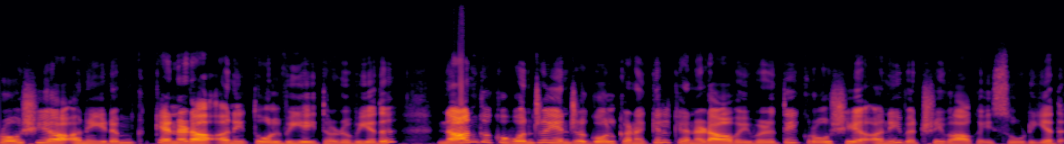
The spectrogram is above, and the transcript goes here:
குரோஷியா அணியிடம் கனடா அணி தோல்வியை தழுவியது. நான்குக்கு ஒன்று என்ற கோல் கணக்கில் கனடாவை வீழ்த்தி குரோஷியா அணி வெற்றி வாகை சூடியது.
